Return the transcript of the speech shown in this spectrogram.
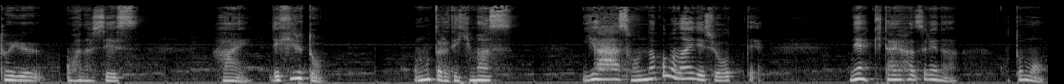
というお話です。はい。できると思ったらできます。いやーそんなことないでしょって。ね期待外れなことも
